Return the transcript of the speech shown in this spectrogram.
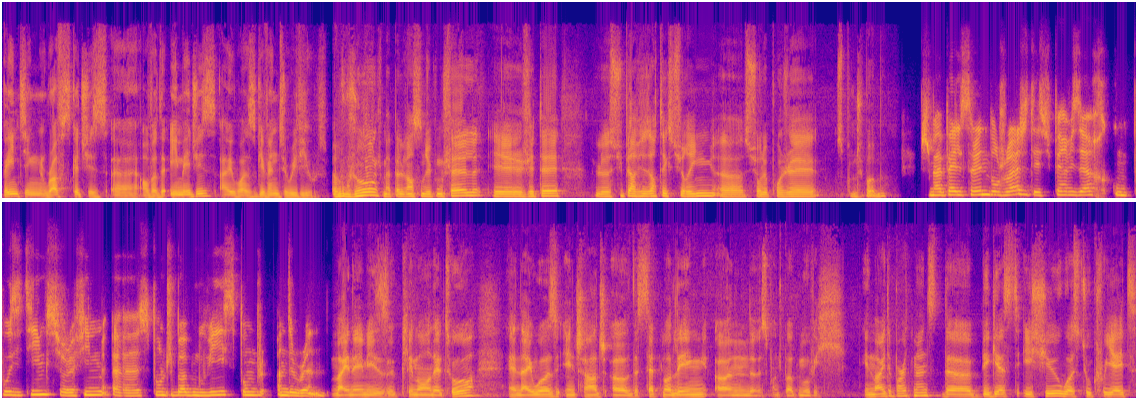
painting rough sketches uh, over the images I was given to reviews. Bonjour, je m'appelle Vincent Duponchel et j'étais le superviseur texturing euh, sur le projet SpongeBob. Je m'appelle Solène Bourgeois, j'étais superviseur compositing sur le film euh, SpongeBob Movie Sponge on the Run. My name is Clément Deltour and I was in charge of the set modeling on the SpongeBob movie. In my department, the biggest issue was to create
